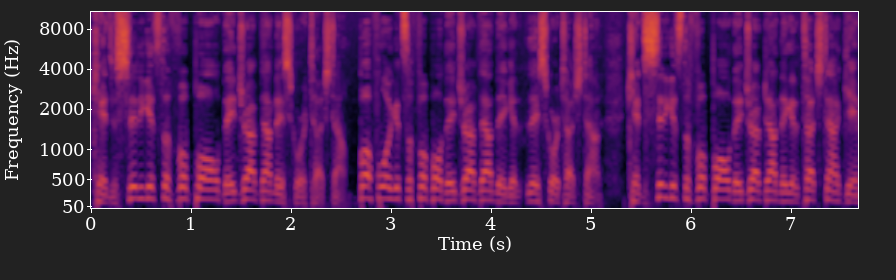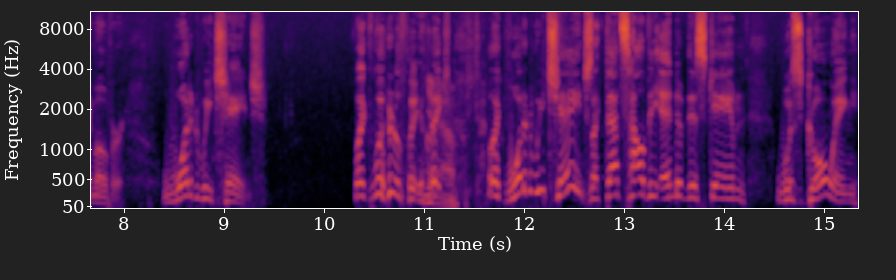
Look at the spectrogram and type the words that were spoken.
Kansas City gets the football, they drive down, they score a touchdown. Buffalo gets the football, they drive down, they get they score a touchdown. Kansas City gets the football, they drive down, they get a touchdown. Game over. What did we change? Like literally, like Yeah. like what did we change? Like that's how the end of this game was going.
